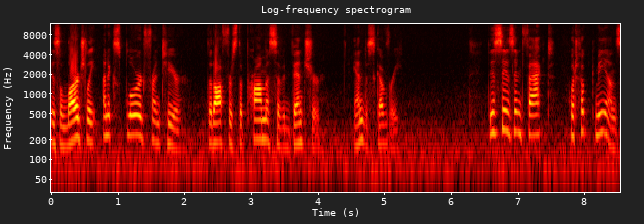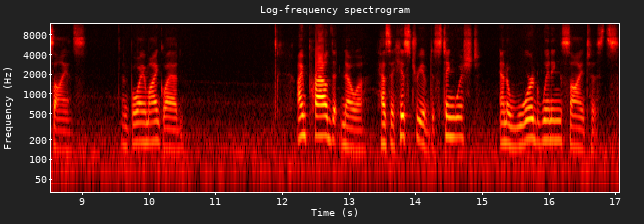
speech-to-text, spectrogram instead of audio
is a largely unexplored frontier that offers the promise of adventure and discovery. This is, in fact, what hooked me on science and boy am I glad. I'm proud that NOAA has a history of distinguished and award-winning scientists.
